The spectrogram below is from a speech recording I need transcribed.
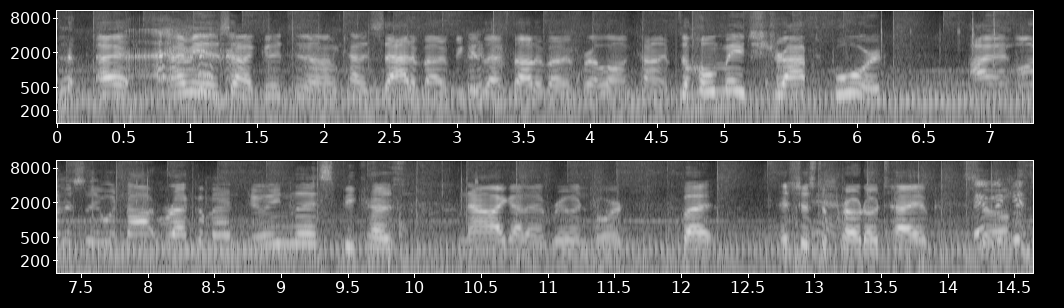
No, I, I mean, it's not good to know. I'm kind of sad about it because I've thought about it for a long time. The homemade strapped board, I honestly would not recommend doing this because now I got a ruined board. But it's just Yeah. a prototype. Maybe so- we could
